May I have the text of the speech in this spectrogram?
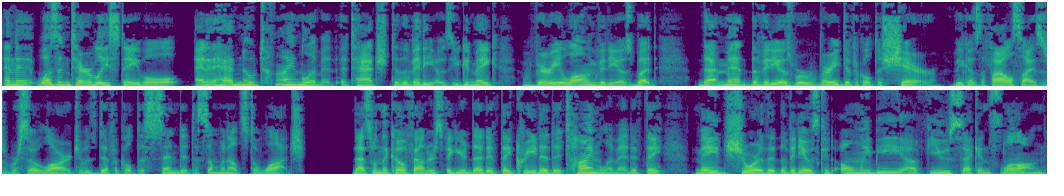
And it wasn't terribly stable and it had no time limit attached to the videos. You could make very long videos, but that meant the videos were very difficult to share because the file sizes were so large. It was difficult to send it to someone else to watch. That's when the co-founders figured that if they created a time limit, if they made sure that the videos could only be a few seconds long,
